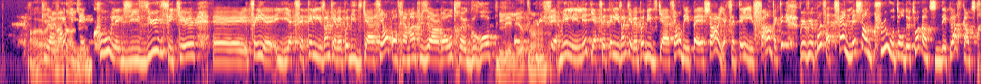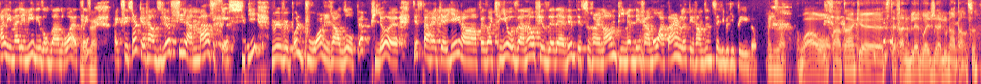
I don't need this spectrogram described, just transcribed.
ah, Puis l'affaire qui était cool avec Jésus, c'est que, euh, tu sais, euh, il acceptait les gens qui n'avaient pas d'éducation, contrairement à plusieurs autres groupes l'élite, euh, fermés, l'élite. Il acceptait les gens qui n'avaient pas d'éducation, des pêcheurs, il acceptait les femmes. Fait que, tu sais, veux, veux pas, ça te fait une méchante crew autour de toi quand tu te déplaces, quand tu prends les mal-aimés des autres endroits, tu sais. Fait que c'est sûr que rendu là, si la masse te suit, veux, veux pas, le pouvoir est rendu au peuple. Puis là, tu sais, se faire accueillir en faisant crier aux annas, fils de David, t'es sur un arbre, puis ils mettent des rameaux à terre, là, t'es rendu une célébrité, là. Exact. Wow, on s'entend que Stéphane Blais doit être jaloux d'entendre ça.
